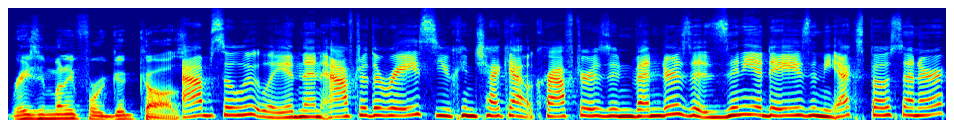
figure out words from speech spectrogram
Raising money for a good cause. Absolutely. And then after the race, you can check out crafters and vendors at Xenia Days in the Expo Center.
